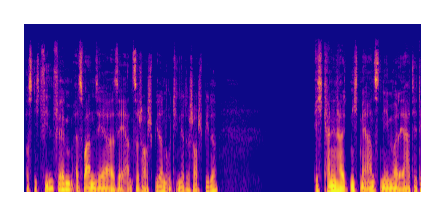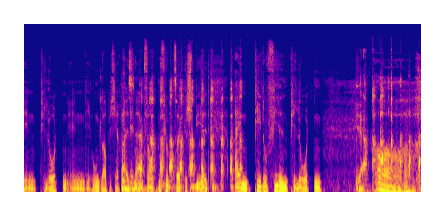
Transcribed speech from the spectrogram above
aus nicht vielen Filmen. Es war ein sehr, sehr ernster Schauspieler, ein routinierter Schauspieler. Ich kann ihn halt nicht mehr ernst nehmen, weil er hatte den Piloten in die unglaubliche Reise in einem verrückten Flugzeug gespielt. Einen pädophilen Piloten. Ja. Oh.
